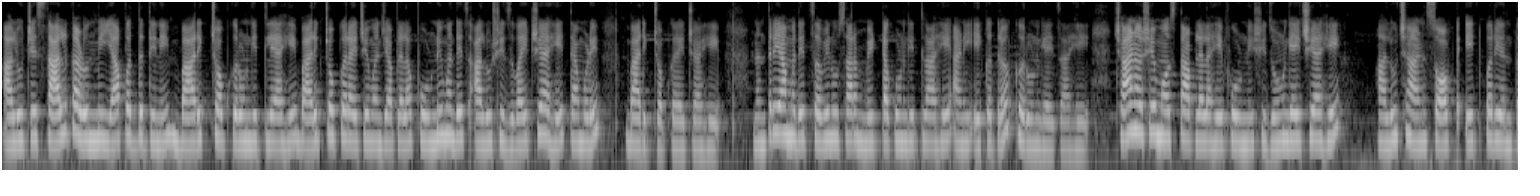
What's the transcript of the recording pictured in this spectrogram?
आलूचे साल काढून मी या पद्धतीने बारीक चॉप करून घेतले आहे. बारीक चॉप करायचे म्हणजे आपल्याला फोडणीमध्येच आलू शिजवायचे आहे त्यामुळे बारीक चॉप करायचे आहे. नंतर यामध्ये चवीनुसार मीठ टाकून घेतलं आहे आणि एकत्र करून घ्यायचं आहे. छान असे मस्त आपल्याला हे फोडणी शिजवून घ्यायची आहे. आलू छान सॉफ्ट येतपर्यंत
